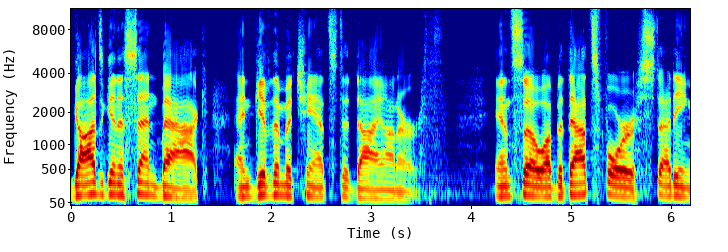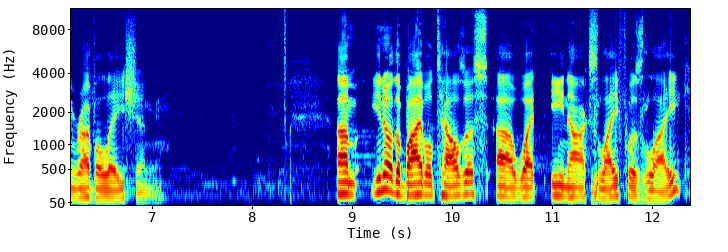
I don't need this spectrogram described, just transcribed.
God's going to send back and give them a chance to die on earth. And so, uh, but that's for studying Revelation. Um, you know, the Bible tells us uh, what Enoch's life was like.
